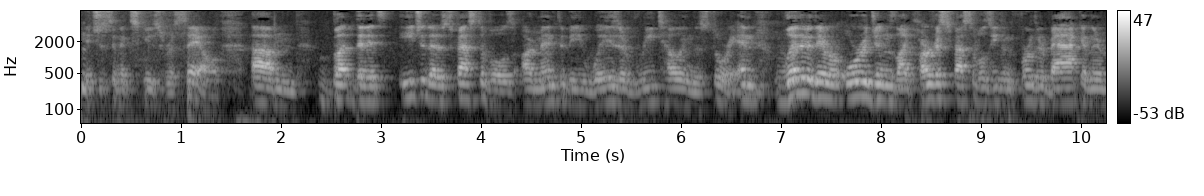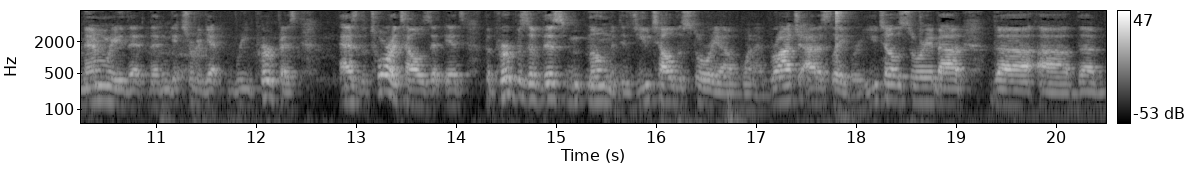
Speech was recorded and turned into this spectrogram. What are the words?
it's just an excuse for a sale. Um, but that it's each of those festivals are meant to be ways of retelling the story. And whether there were origins like harvest festivals even further back in their memory that then get sort of get repurposed, as the Torah tells it, it's the purpose of this moment is you tell the story of when I brought you out of slavery. You tell the story about the uh, the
